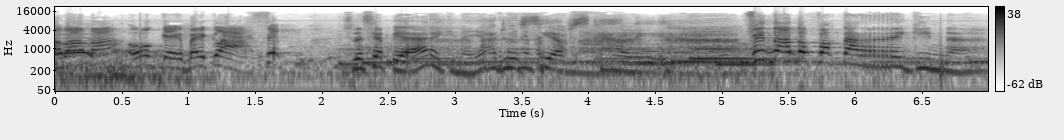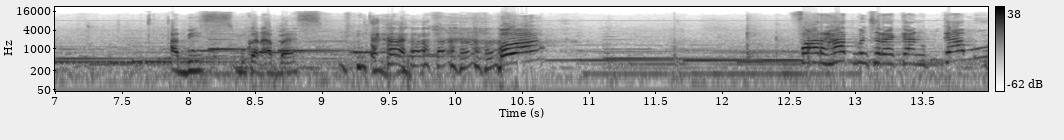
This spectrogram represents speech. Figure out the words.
apa-apa? Oke, baiklah. Sip. Sudah siap ya Regina ya? Aduh siap pertama. sekali. Fitnah atau fakta Regina? Abis, bukan Abbas. Bahwa Farhad menceraikan kamu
